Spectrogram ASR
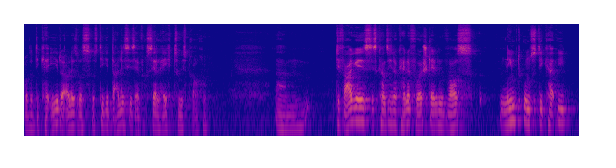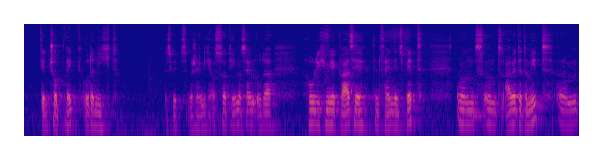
oder die KI oder alles, was, was digital ist, ist einfach sehr leicht zu missbrauchen. Ähm, die Frage ist, es kann sich noch keiner vorstellen, was nimmt uns die KI den Job weg oder nicht. Das wird wahrscheinlich auch so ein Thema sein. Oder hole ich mir quasi den Feind ins Bett und, und arbeite damit. Ähm,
